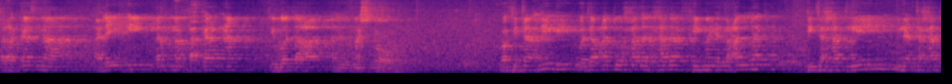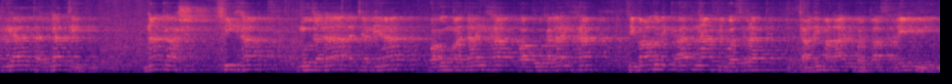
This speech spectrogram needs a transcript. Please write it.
تركزنا عليه لما فكرنا في وضع المشروع. وفي تحليلي وضعت هذا الهدف فيما يتعلق بتحديين من التحديات التي ناقش فيها مدراء الجامعات وعمدائها ووكلائها في بعض لقاءاتنا في وزارة التعليم العالي والبحث العلمي.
